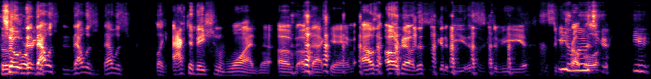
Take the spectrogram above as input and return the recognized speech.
Those so th- that was that was that was like activation one of, of that game. I was like, oh no, this is gonna be this is gonna be this is gonna be you trouble. lose your you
